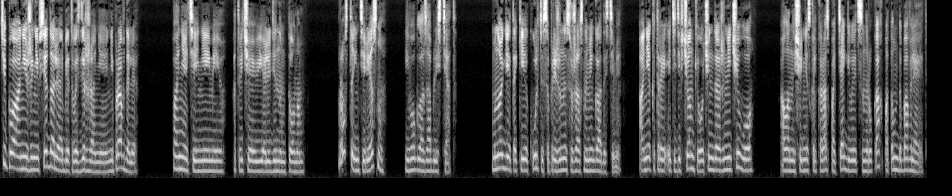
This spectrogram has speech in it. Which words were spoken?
«Типа они же не все дали обет воздержания, не правда ли?» «Понятия не имею», — отвечаю я ледяным тоном. «Просто интересно». Его глаза блестят. Многие такие культы сопряжены с ужасными гадостями, а некоторые эти девчонки очень даже ничего. Алан еще несколько раз подтягивается на руках, потом добавляет.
